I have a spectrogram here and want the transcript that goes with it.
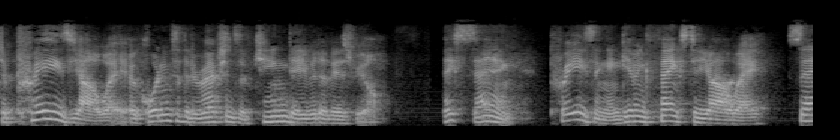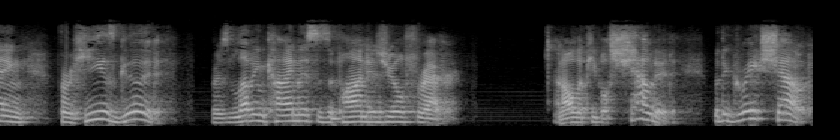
to praise Yahweh according to the directions of King David of Israel. They sang, praising and giving thanks to Yahweh, saying, For he is good, for his loving kindness is upon Israel forever. And all the people shouted with a great shout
